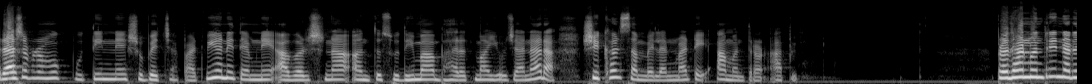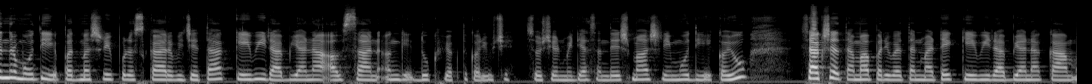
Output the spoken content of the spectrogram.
રાષ્ટ્રપ્રમુખ પુતિનને શુભેચ્છા પાઠવી અને તેમને આ વર્ષના અંત સુધીમાં ભારતમાં યોજાનારા શિખર સંમેલન માટે આમંત્રણ આપ્યું. પ્રધાનમંત્રી નરેન્દ્ર મોદીએ પદ્મશ્રી પુરસ્કાર વિજેતા કેવી રાબિયાના અવસાન અંગે દુઃખ વ્યક્ત કર્યું છે? સોશિયલ મીડિયા સંદેશમાં શ્રી મોદીએ કહ્યું, સાક્ષરતામાં પરિવર્તન માટે કેવી રાબિયાના કામ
